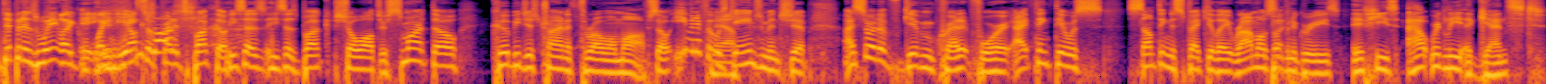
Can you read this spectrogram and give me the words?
dipping his wing like He, like he wing also sauce? credits Buck though. He says he says Buck Showalter's smart though. Could be just trying to throw him off. So even if it was Yeah. gamesmanship, I sort of give him credit for it. I think there was something to speculate. Ramos even agrees. If he's outwardly against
